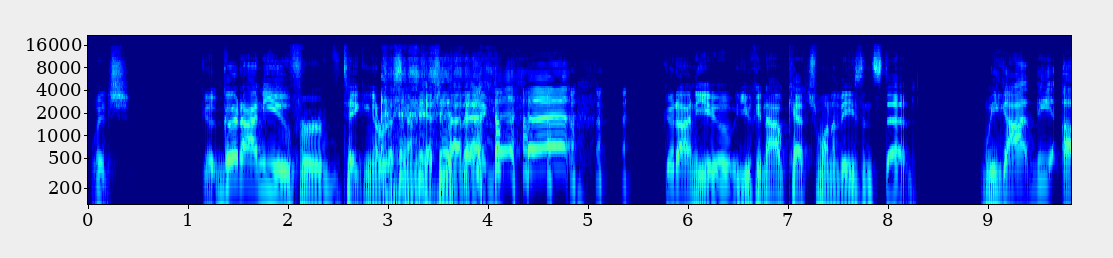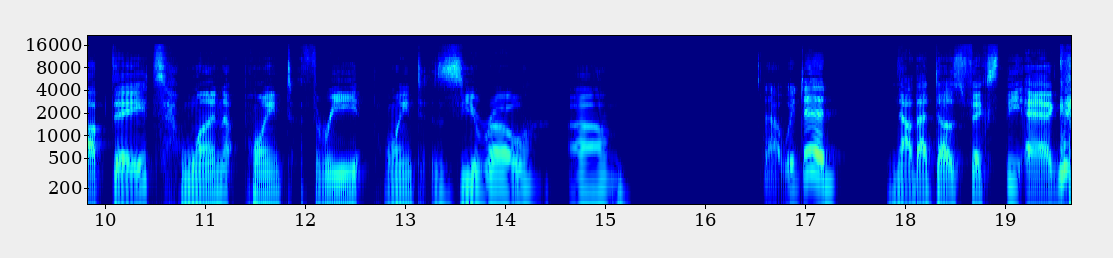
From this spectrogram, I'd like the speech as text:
which good, good on you for taking a risk on catching that egg good on you. You can now catch one of these instead. We got the update 1.3.0. Um, That we did. now that does fix the egg.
